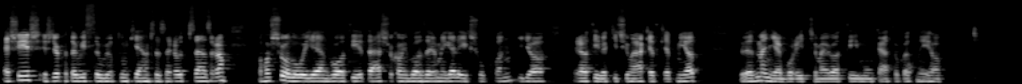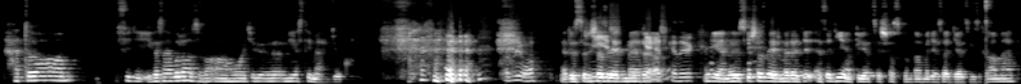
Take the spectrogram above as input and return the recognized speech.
esés, és gyakorlatilag visszaugrottunk 9500-ra. A hasonló ilyen volatilitások, amiben azért még elég sok van, így a relatíve kicsi market cap miatt, ez mennyire borítja meg a ti munkátokat néha? Hát a, figyelj, igazából az van, hogy mi ezt imádjuk. az jó. Először is azért, mert... Kereskedők. Igen, először is azért, mert ez egy ilyen piac, és azt gondolom, hogy ez adja az izgalmát.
